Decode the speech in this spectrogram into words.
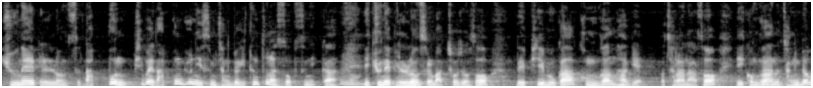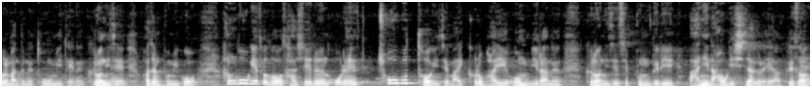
균의 밸런스, 나쁜 피부에 나쁜 균이 있으면 장벽이 튼튼할 수 없으니까 네. 이 균의 밸런스를 맞춰줘서 내 피부가 건강하게 자라나서 이 건강한 장벽을 만드는 데 도움이 되는 그런 이제 네. 화장품이고 한국에서도 사실은 올해 초부터 이제 마이크로바이옴이라는 그런 이제 제품들이 많이 나오기 시작을 해요. 그래서 네.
